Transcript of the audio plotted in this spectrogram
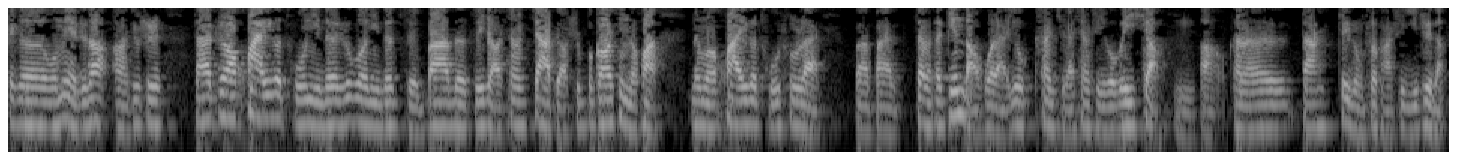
这个我们也知道啊，就是大家知道画一个图，你的如果你的嘴巴的嘴角向下表示不高兴的话，那么画一个图出来， 把把再把它颠倒过来，又看起来像是一个微笑。嗯啊，看来大家这种说法是一致的。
